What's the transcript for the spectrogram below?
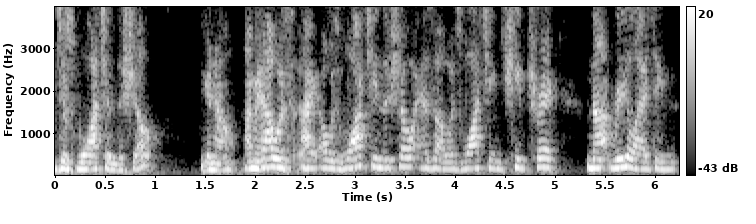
just watching the show. You know, I mean, I was I, I was watching the show as I was watching Cheap Trick, not realizing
